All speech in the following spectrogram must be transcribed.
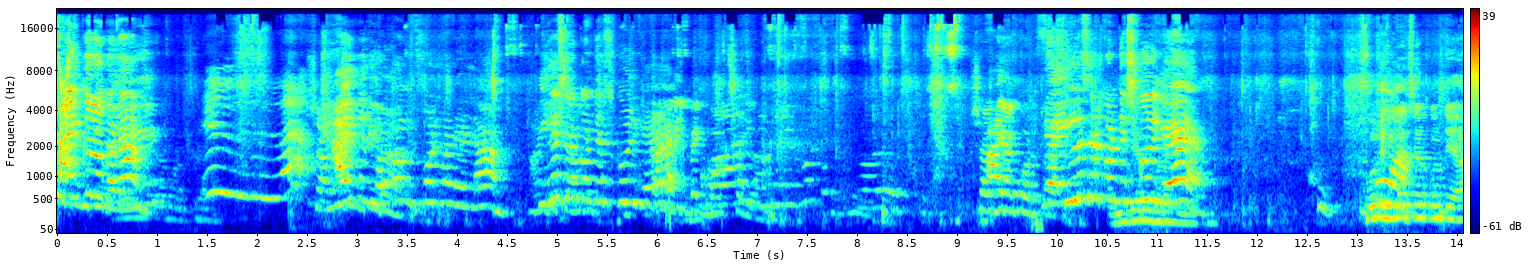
ಸಾಯಂಕಾಲ ಹೋಗೋಣ ಆಯ್ತು ನಿಮ್ಮ ಅಪ್ಪನಿಗೆ ಫೋನ್ ಮಾಡಿ ಹೇಳ ಇಲ್ಲೇ ಸೇರ್ಕೊಂಡೆ ಸ್ಕೂಲ್ಗೆ ಇಲ್ಲೇ ಸೇರ್ಕೊಂಡೆ ಸ್ಕೂಲ್ಗೆ ಸ್ಕೂಲ್ ಇಲ್ಲೇ ಸೇರ್ಕೊಂತೀಯಾ?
